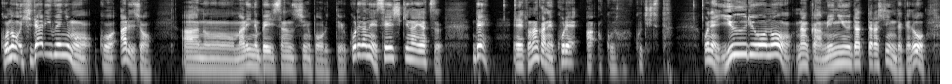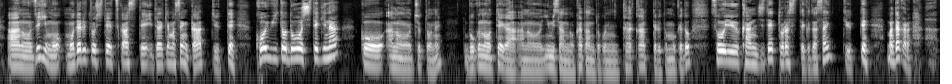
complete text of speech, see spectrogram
この左上にも、こう、あるでしょう。あのーマリーナベイサンズシンガポールっていう、これがね、正式なやつ。で、えっ、と、なんかね、これ、あ、これ、こっち来ちゃった。これね、有料のなんかメニューだったらしいんだけど、あの、ぜひも、モデルとして使わせていただけませんか？って言って、恋人同士的な、こう、あの、ちょっとね、僕の手が、あの、ユミさんの肩のところにかかってると思うけど、そういう感じで撮らせてくださいって言って、まあだから、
